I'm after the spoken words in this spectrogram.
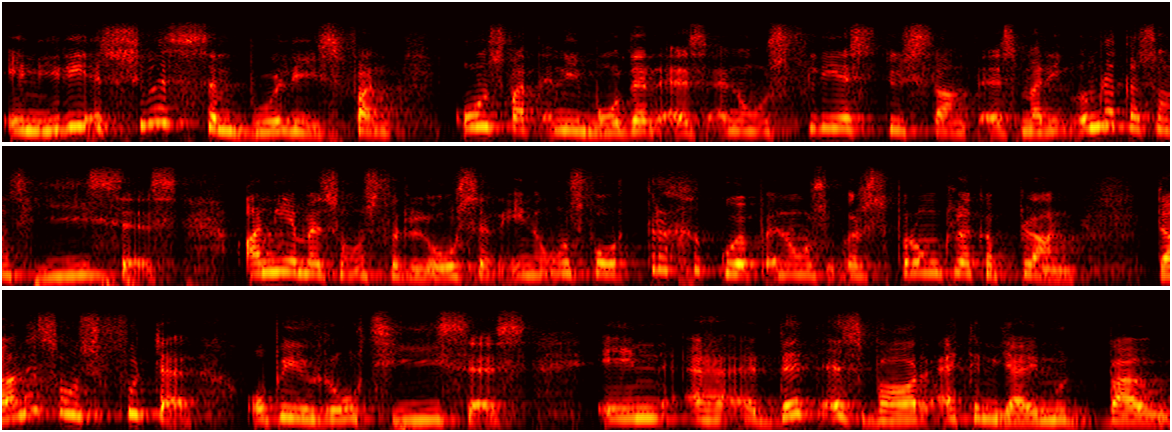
En hierdie is so simbolies van ons wat in die modder is in ons vlees toestand is maar die oomblik as ons Jesus aanneem as ons verlosser en ons word teruggekoop in ons oorspronklike plan dan is ons voete op die rots Jesus. En uh, dit is waar ek en jy moet bou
